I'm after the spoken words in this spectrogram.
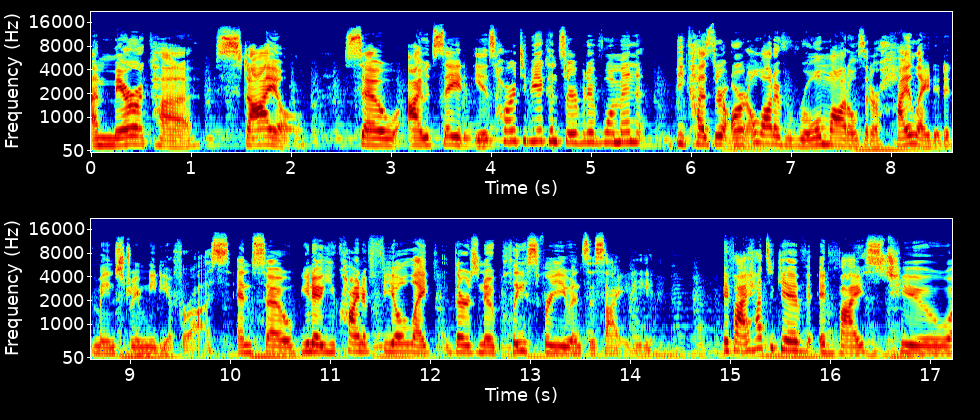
America, style. So I would say it is hard to be a conservative woman because there aren't a lot of role models that are highlighted in mainstream media for us. And so, you know, you kind of feel like there's no place for you in society. If I had to give advice to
